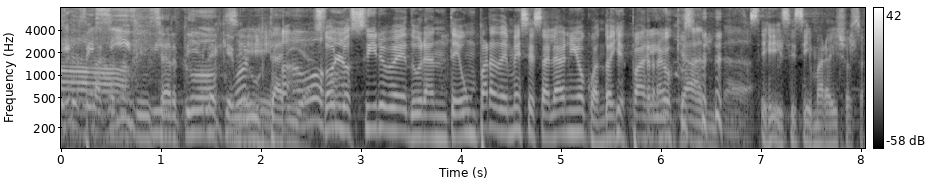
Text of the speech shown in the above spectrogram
sí, sí, sí, sí. Cosas específico. insertibles que me Sí. gustaría. Solo sirve durante un par de meses al año cuando hay espárragos. Me encanta. Sí, sí, sí, maravilloso.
